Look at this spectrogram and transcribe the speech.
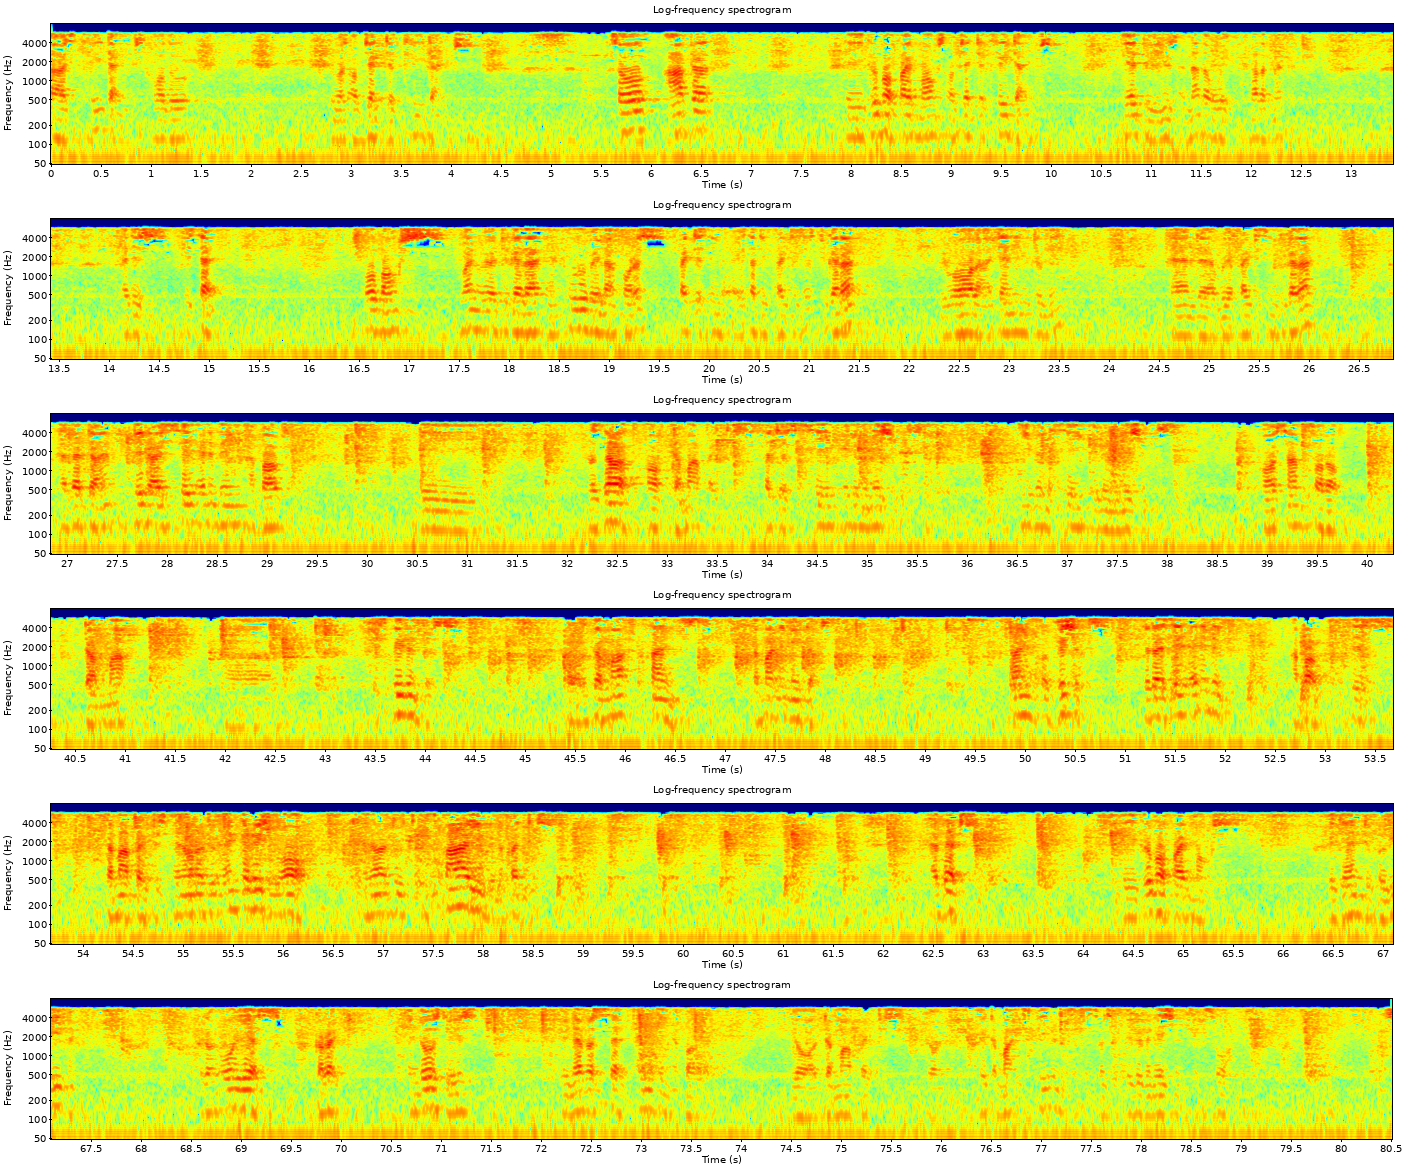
urged three times, although he was objected three times. So after the group of five monks objected three times, he had to use another way, another method. That is, he said, O monks, when we were together in Uruvela forest, practicing ascetic practices together, you all are attending to me, and uh, we are practicing together. at that time, did I say anything about the result of Dhamma practice, such as seeing illuminations, even seeing illuminations, or some sort of Dhamma uh, experiences, or Dhamma signs, Dhamma nimittas, signs of visions. Did I say anything about this Dhamma practice in order to encourage you all in order to inspire you in the practice. At that, the group of five monks began to believe him. Because, oh yes, correct. In those days, you never said anything about your Dhamma practice, your, your Dhamma experiences, such as illuminations and so on.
